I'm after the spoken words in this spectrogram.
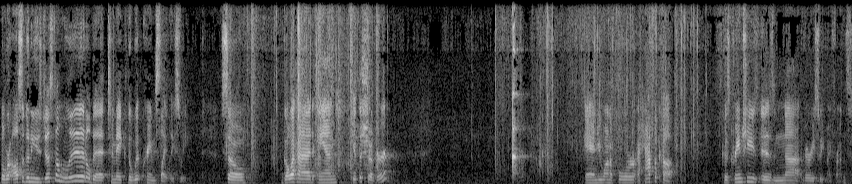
but we're also going to use just a little bit to make the whipped cream slightly sweet. So go ahead and get the sugar. And you want to pour a half a cup because cream cheese is not very sweet, my friends.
